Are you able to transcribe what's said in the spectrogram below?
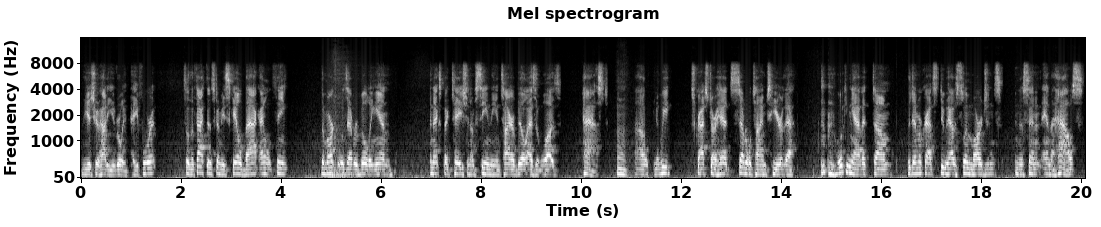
the issue of how do you really pay for it. So the fact that it's going to be scaled back, I don't think the market was ever building in an expectation of seeing the entire bill as it was passed. Uh, you know, we scratched our heads several times here that looking at it, um, the Democrats do have slim margins in the Senate and the House,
